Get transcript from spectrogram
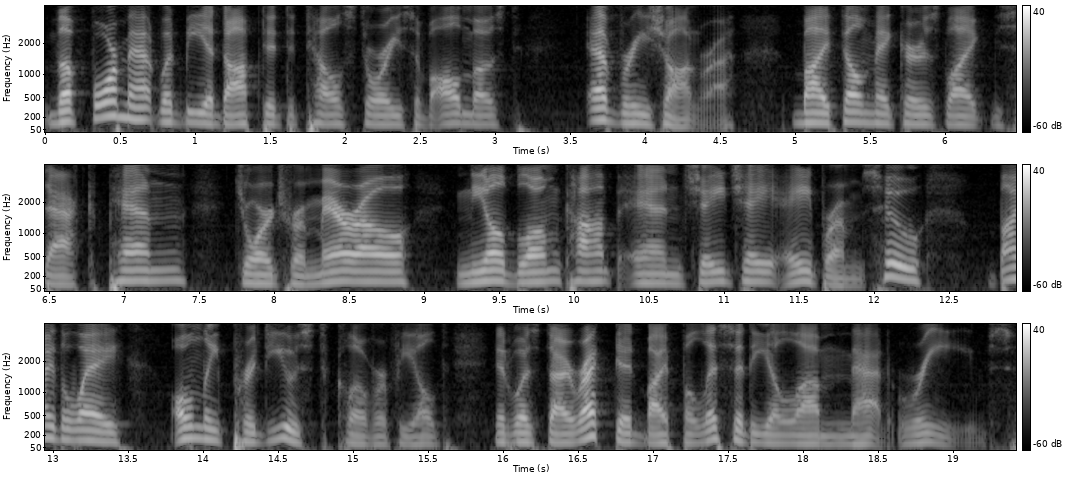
The format would be adopted to tell stories of almost every genre by filmmakers like Zak Penn, George Romero, Neill Blomkamp, and J.J. Abrams, who, by the way, only produced Cloverfield. It was directed by Felicity alum Matt Reeves.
